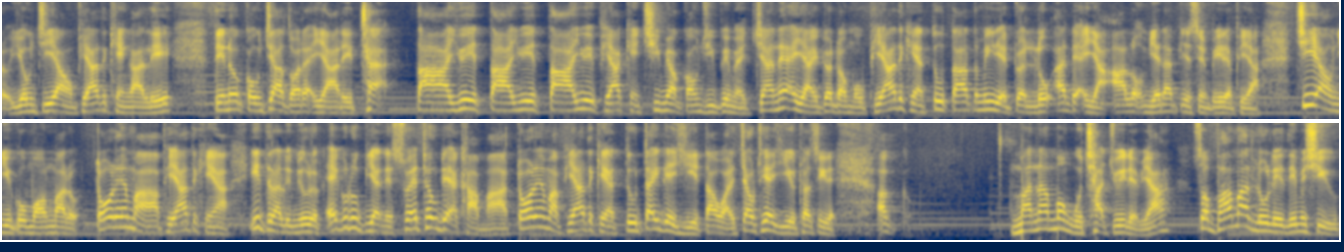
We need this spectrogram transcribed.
တို့ယုံကြည်အောင်ဘုရားသခင်ကလေသင်တို့ကုန်ကြသွားတဲ့အရာတွေထက် တာ၍တာ၍တာ၍ဘုရားခင်ချီးမြှောက်ကောင်းကြီးပေးမယ်။ကြံတဲ့အရာတွေအတွက်တော့မဟုတ်ဘုရားသခင်ကသူ့သားသမီးတွေအတွက်လိုအပ်တဲ့အရာအလုံးအမြဲတမ်းပြင်ဆင်ပေးတယ်ဘုရား။ကြည်အောင်ညီကိုမောင်မတို့တောထဲမှာဘုရားသခင်ကဣသရေလလူမျိုးတွေအဲဂရုပြည်နဲ့ဆွဲထုတ်တဲ့အခါမှာတောထဲမှာဘုရားသခင်ကသူတိုက်တဲ့ရေတောက်ရတယ်ကြောက်တဲ့ရေကိုထွက်စေတယ်။မာနမုံကိုချကျွေးတယ်ဗျာ။ဆိုတော့ဘာမှလိုလေသေးမရှိဘူး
